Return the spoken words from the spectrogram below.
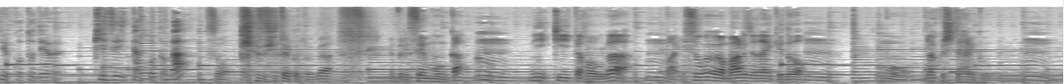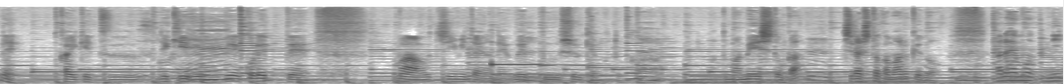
っていうことで気づいたことが？うん、そう気づいたことがやっぱり専門家うん。に聞いた方が、うん。まあ急がが回るじゃないけどう、ん。もう楽して早くうん。ね解決できるんで、これってまあうちみたいなねウェブ集客とか、あとまあ名刺とかうん。チラシとかもあるけどうん。あの辺も似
